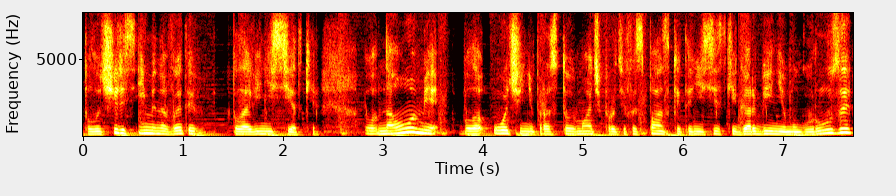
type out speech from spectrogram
получились именно в этой половине сетки. Наоми была очень непростой матч против испанской теннисистки Гарбини Мугурузы.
